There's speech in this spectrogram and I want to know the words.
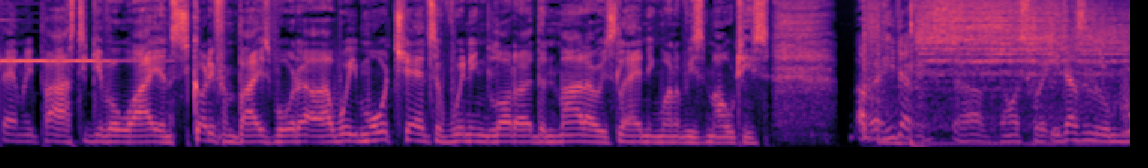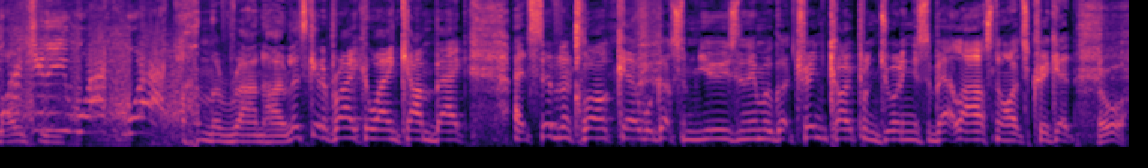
family pass to give away. And Scotty from Bayswater, are we more chance of winning Lotto than Marto is landing one of his multis? Oh, he does. Oh, nice work. He does a little multi whack whack on the run home. Let's get a breakaway and come back at seven o'clock. Uh, we've got some news, and then we've got Trent Copeland joining us about last night's cricket. Oh.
